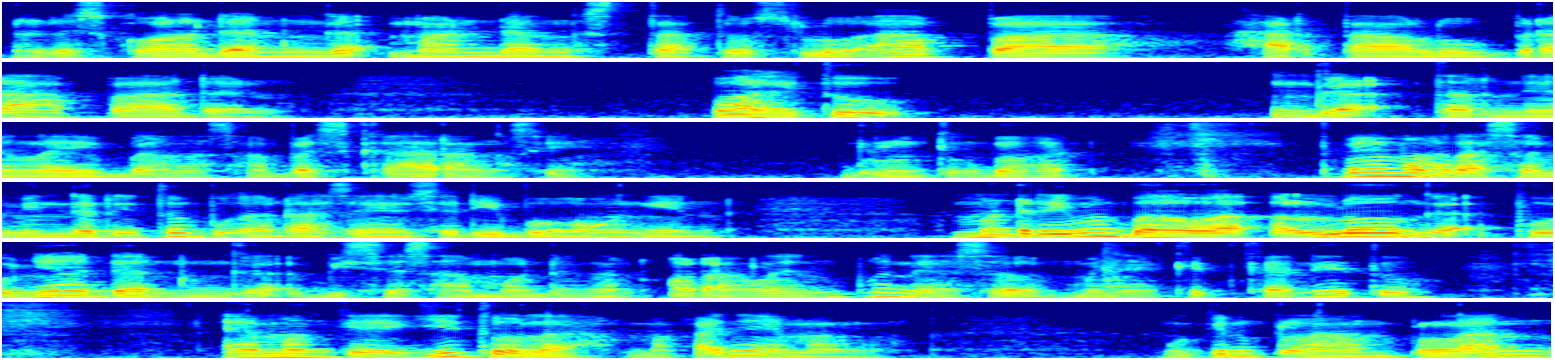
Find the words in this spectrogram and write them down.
Dari sekolah dan nggak mandang status lu apa harta lu berapa dan wah itu nggak ternilai banget sampai sekarang sih. Beruntung banget tapi emang rasa minder itu bukan rasa yang bisa dibohongin. Menerima bahwa lo nggak punya dan nggak bisa sama dengan orang lain pun ya menyakitkan itu emang kayak gitulah. Makanya emang mungkin pelan-pelan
